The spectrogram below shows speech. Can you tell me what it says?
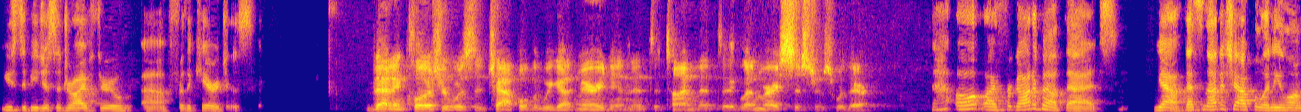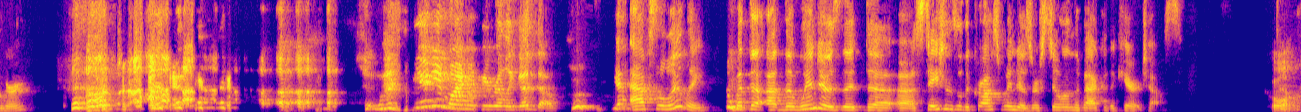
used to be just a drive-through uh, for the carriages. That enclosure was the chapel that we got married in at the time that the Glenmary sisters were there. That- oh, I forgot about that. Yeah, that's not a chapel any longer. Union wine would be really good though. Yeah, absolutely. But the uh, the windows, the the uh, stations of the cross windows are still in the back of the carriage house. Cool.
